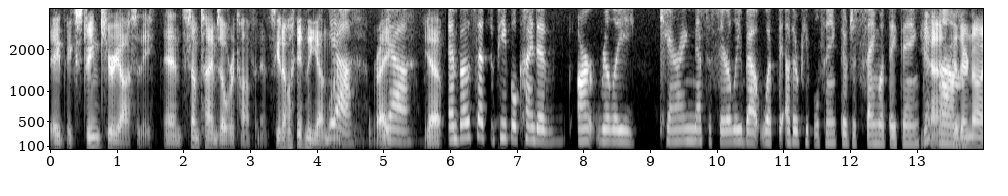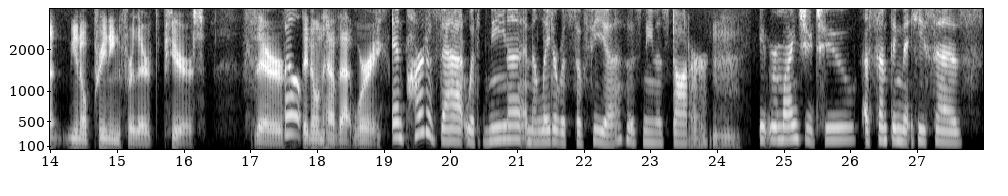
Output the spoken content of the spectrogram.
a, extreme curiosity and sometimes overconfidence you know in the young Yeah. ones right Yeah. yeah And both sets of people kind of aren't really caring necessarily about what the other people think. They're just saying what they think. Yeah, because Um, they're not, you know, preening for their peers. They're Well- they don't have that worry. And part of that with Nina and then later with Sophia, who's Nina's daughter, it reminds you too of something that he says.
